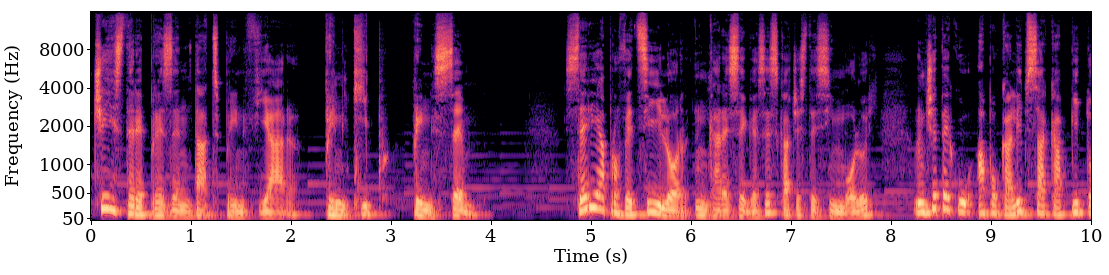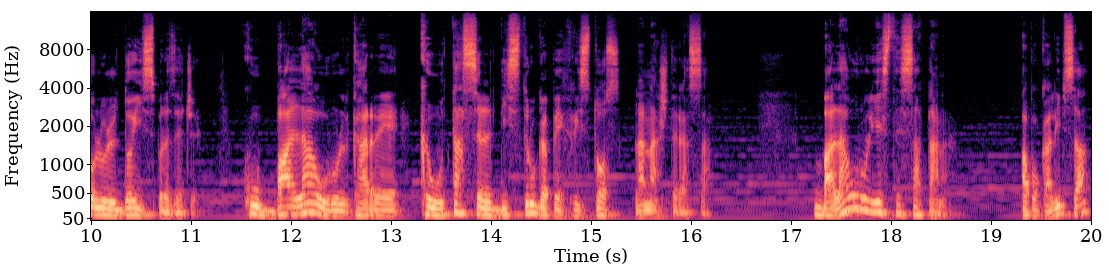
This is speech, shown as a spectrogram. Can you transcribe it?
Ce este reprezentat prin fiară, prin chip, prin semn? Seria profețiilor în care se găsesc aceste simboluri începe cu Apocalipsa capitolul 12, cu balaurul care căuta să-l distrugă pe Hristos la nașterea sa. Balaurul este satana. Apocalipsa,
